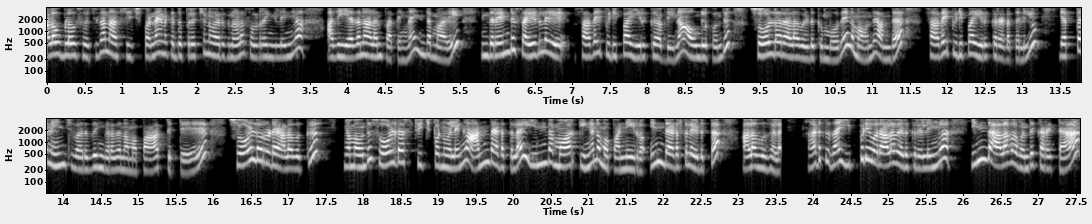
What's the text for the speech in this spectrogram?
அளவு ப்ளவுஸ் வச்சு தான் நான் ஸ்டிச் பண்ணேன். எனக்கு இந்த பிரச்சனை வருதுனால சொல்கிறீங்க இல்லைங்களா? அது எதனாலன்னு பார்த்தீங்கன்னா இந்த மாதிரி இந்த ரெண்டு சைடில் சதை பிடிப்பாக இருக்குது அப்படின்னா அவங்களுக்கு வந்து ஷோல்டர் அளவு எடுக்கும்போதே நம்ம வந்து அந்த சதை பிடிப்பாக இருக்கிற இடத்துலையும் எத்தனை இன்ச் வருதுங்கிறத நம்ம பார்த்துட்டு ஷோல்டருடைய அளவுக்கு நம்ம வந்து ஷோல்டர் ஸ்டிச் பண்ணுவோம் இல்லைங்களா? அந்த இடத்துல இந்த மார்க்கிங்கை நம்ம பண்ணிடுறோம். இந்த இடத்துல எடுத்த அளவுகளை. அடுத்ததான் இப்படி ஒரு அளவு எடுக்கிறோம் இல்லைங்களா? இந்த அளவை வந்து கரெக்டாக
